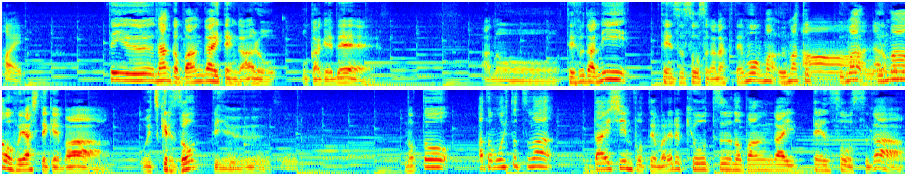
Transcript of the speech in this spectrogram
はい。っていうなんか番外点があるおかげであのー手札に点数ソースがなくても、まあ、馬とあー馬なるほど。馬を増やしていけば追いつけるぞっていうんうんうのとあともう一つは大進歩と呼ばれる共通の番外点ソースが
